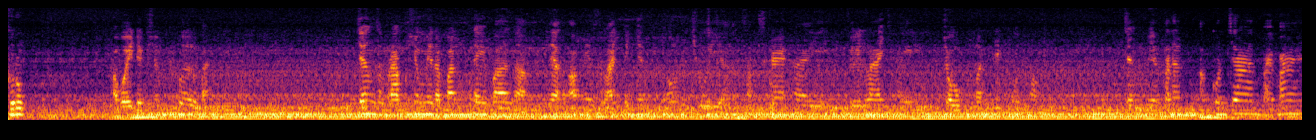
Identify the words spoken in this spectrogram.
គ្រប់អ្វីដែលខ្ញុំធ្វើបាទអញ្ចឹងសម្រាប់ខ្ញុំមានតែប៉ុណ្្នឹងទេបើអ្នកទាំងអស់មានស្រឡាញ់ពេញចិត្តវីដេអូនេះជួយ Subscribe ហើយជួយ Like ហើយចូល comment នេះមួយផងអញ្ចឹងមានប៉ុណ្ណឹងអរគុណច្រើនបាយបាយ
